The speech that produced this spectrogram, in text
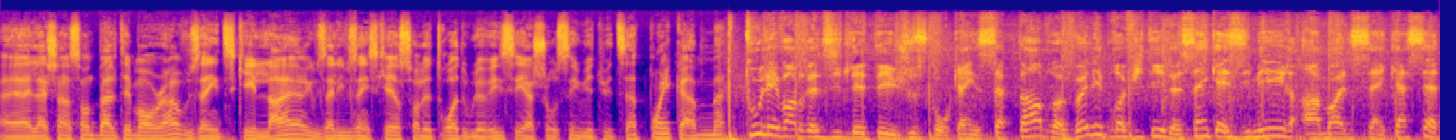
euh, la chanson de Baltimore. Vous indiquez l'heure et vous allez vous inscrire sur le www.choc887.com. Tous les vendredis de l'été jusqu'au 15 septembre, venez profiter de Saint-Casimir en mode 5 à 7.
